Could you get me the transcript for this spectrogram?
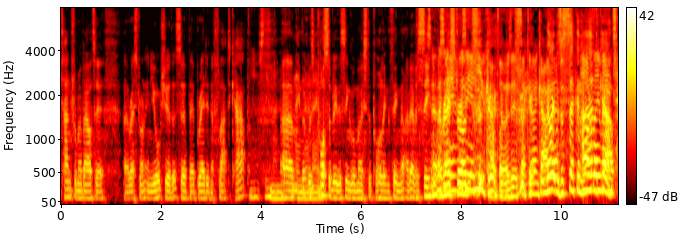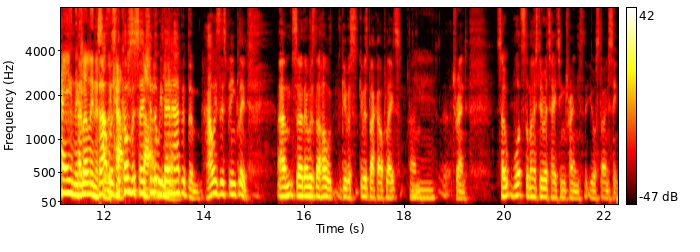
tantrum about it, a restaurant in Yorkshire that served their bread in a flat cap. Yeah, that. Um, name that was names. possibly the single most appalling thing that I've ever seen So at a it, restaurant. was it a new cap though? Was it a second hand cap? no, it was a second-hand cap. How do they maintain the cleanliness that of the That was the conversation that, we then know. had with them. How is this being cleaned? Um, so there was the whole give us give us back our plates um, uh, trend. So what's the most irritating trend that you're starting to see?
